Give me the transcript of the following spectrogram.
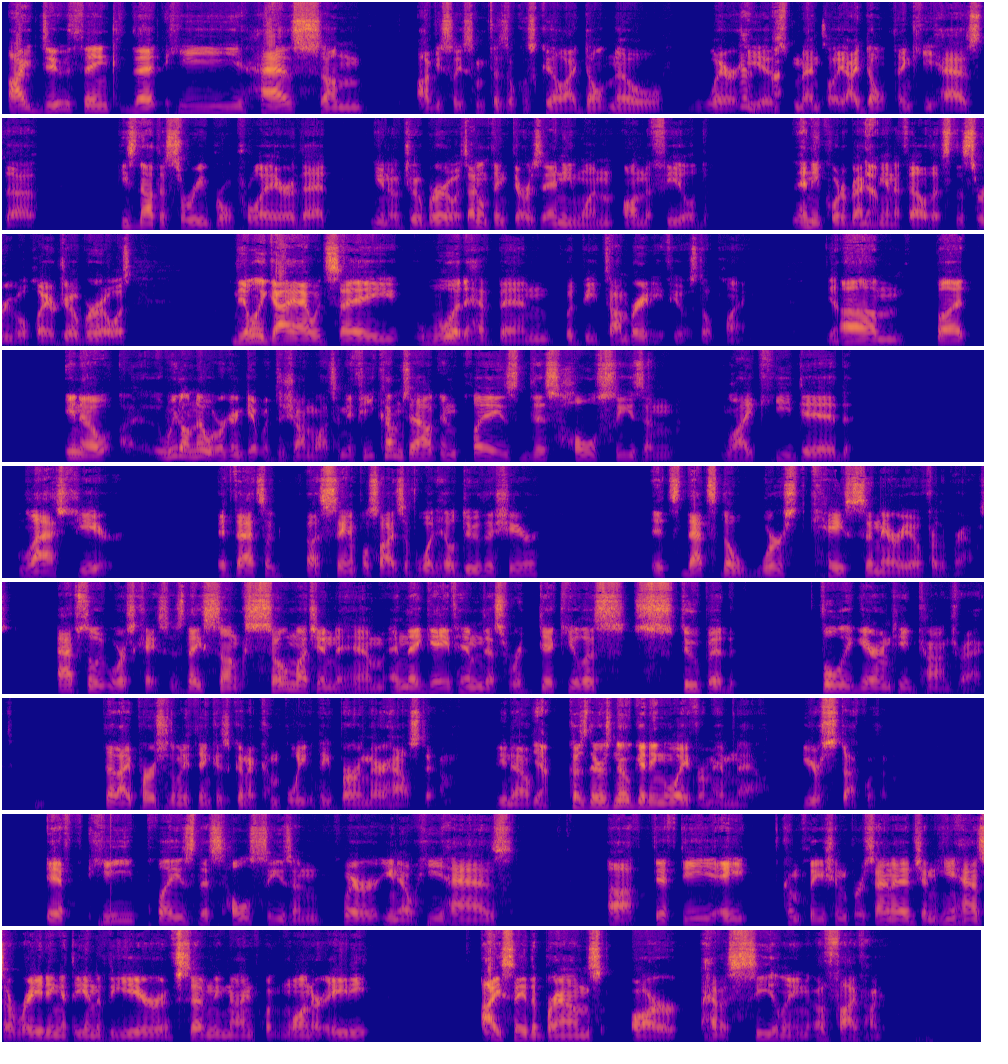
I do think that he has some, obviously, some physical skill. I don't know where he is mentally. I don't think he has the, he's not the cerebral player that, you know, Joe Burrow is. I don't think there is anyone on the field, any quarterback in the NFL that's the cerebral player Joe Burrow was. The only guy I would say would have been would be Tom Brady if he was still playing. Yep. Um, but you know, we don't know what we're going to get with Deshaun Watson. If he comes out and plays this whole season like he did last year, if that's a, a sample size of what he'll do this year, it's that's the worst case scenario for the Browns. Absolute worst cases. They sunk so much into him and they gave him this ridiculous, stupid, fully guaranteed contract that I personally think is going to completely burn their house down. You know, Yeah. because there's no getting away from him now. You're stuck with him. If he plays this whole season where, you know, he has uh 58 completion percentage and he has a rating at the end of the year of 79.1 or 80, I say the Browns are have a ceiling of 500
